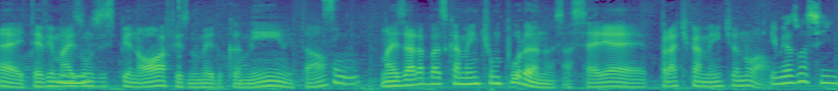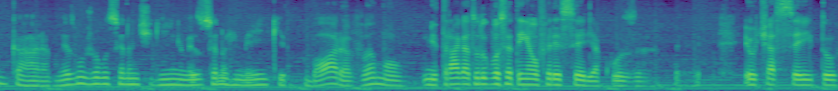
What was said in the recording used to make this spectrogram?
É, e teve mais uns spin-offs no meio do caminho e tal. Sim. Mas era basicamente um por ano. A série é praticamente anual. E mesmo assim, cara, mesmo o jogo sendo antiguinho, mesmo sendo remake, bora, vamos. Me traga tudo que você tem a oferecer, Yakuza. Eu te aceito.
